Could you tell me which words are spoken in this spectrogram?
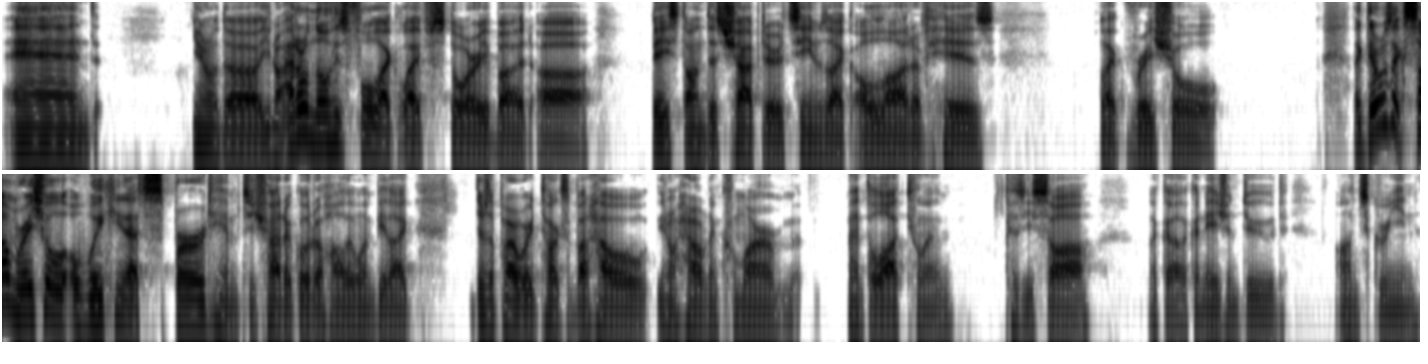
And you know the you know i don't know his full like life story but uh based on this chapter it seems like a lot of his like racial like there was like some racial awakening that spurred him to try to go to hollywood and be like there's a part where he talks about how you know harold and kumar meant a lot to him because he saw like a like an asian dude on screen.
